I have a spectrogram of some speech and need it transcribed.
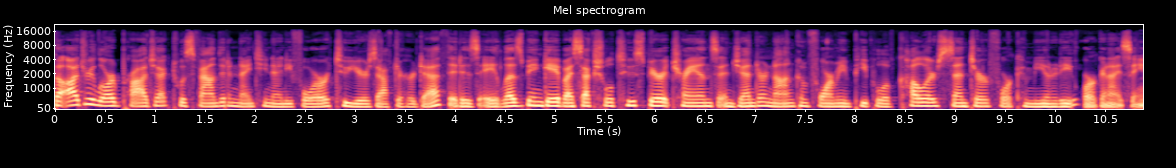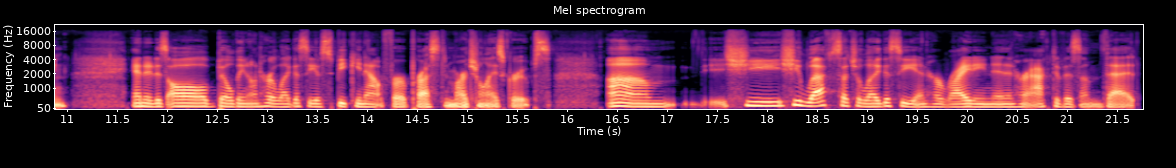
the Audre Lorde Project was founded in 1994, two years after her death. It is a lesbian, gay, bisexual, two spirit, trans, and gender nonconforming people of color center for community organizing. And it is all building on her legacy of speaking out for oppressed and marginalized groups um, she she left such a legacy in her writing and in her activism that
